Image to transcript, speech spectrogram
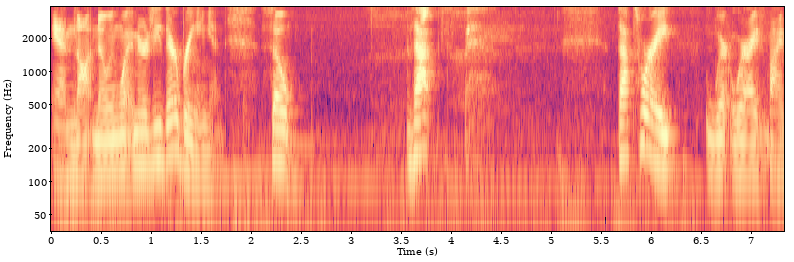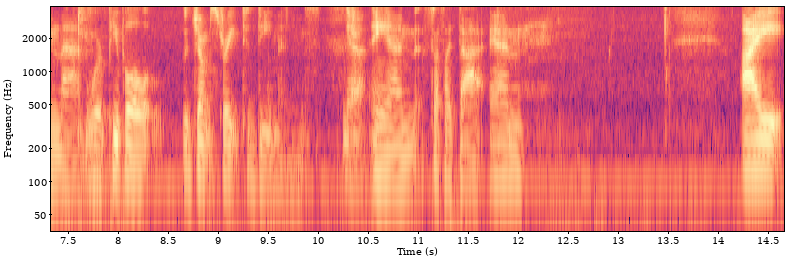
and not knowing what energy they're bringing in? So that's that's where I where where I find that where people jump straight to demons. Yeah. And stuff like that. And I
